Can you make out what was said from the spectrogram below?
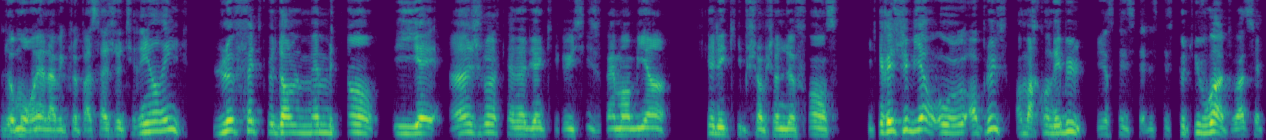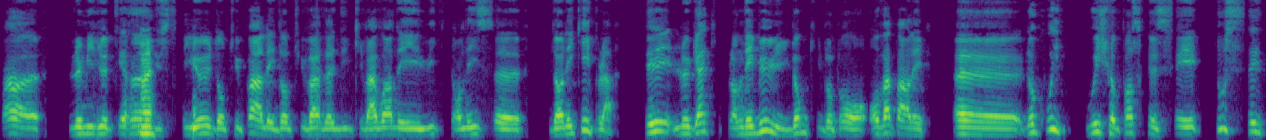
de Montréal avec le passage de Thierry Henry. Le fait que dans le même temps, il y ait un joueur canadien qui réussisse vraiment bien chez l'équipe championne de France et qui réussit bien en plus en marquant des buts. C'est ce que tu vois, tu vois, c'est pas euh, le milieu de terrain industrieux dont tu parles et dont tu vas qui va avoir des 8 sur 10 euh, dans l'équipe là. C'est le gars qui plante des buts, donc dont on, on va parler. Euh, donc oui, oui, je pense que c'est toutes ces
